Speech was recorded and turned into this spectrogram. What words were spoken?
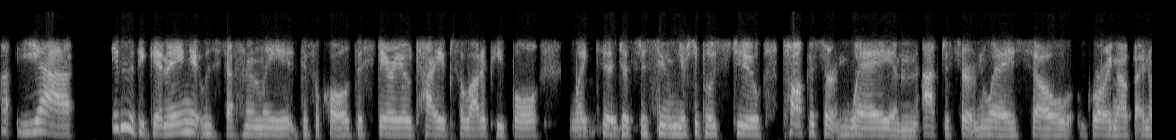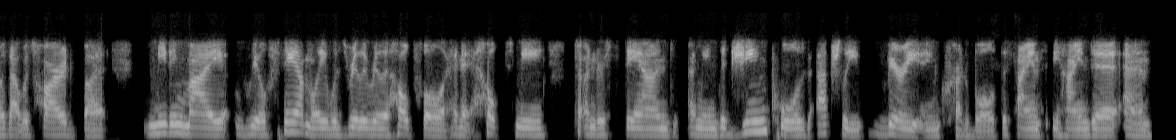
Uh, yeah, in the beginning, it was definitely difficult. The stereotypes, a lot of people like to just assume you're supposed to talk a certain way and act a certain way. So, growing up, I know that was hard, but meeting my real family was really, really helpful. And it helped me to understand. I mean, the gene pool is actually very incredible, the science behind it, and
